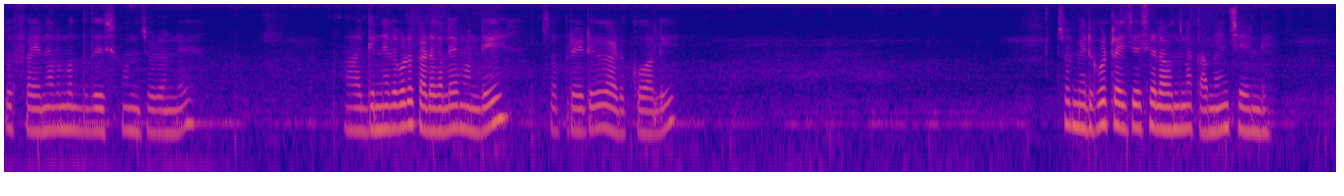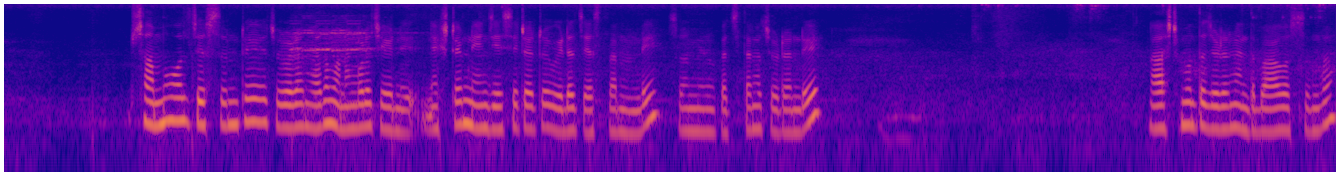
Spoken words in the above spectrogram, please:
సో ఫైనల్ ముద్ద తీసుకుని చూడండి. ఆ గిన్నెలు కూడా కడగలేమండి. సపరేట్గా కడుక్కోవాలి. సో మీరు కూడా ట్రై చేసి ఎలా ఉంది నాకు కమెంట్ చేయండి. సమ్మ వాళ్ళు చేస్తుంటే చూడడం కాదు మనం కూడా చేయండి. నెక్స్ట్ టైం నేను చేసేటట్టు వీడియో చేస్తానండి. సో మీరు ఖచ్చితంగా చూడండి. లాస్ట్ ముద్ద చూడండి ఎంత బాగా వస్తుందో.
